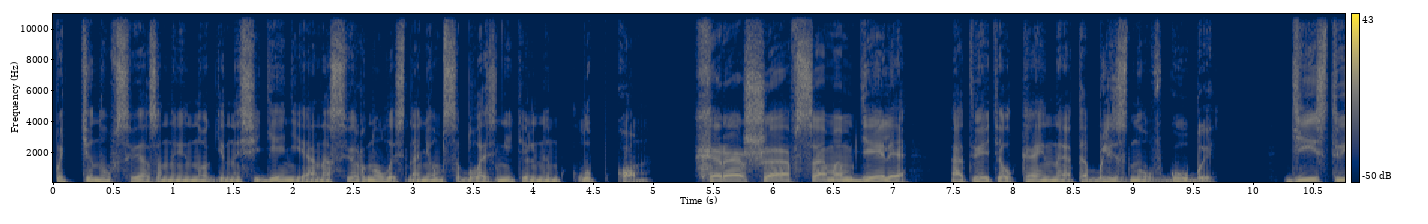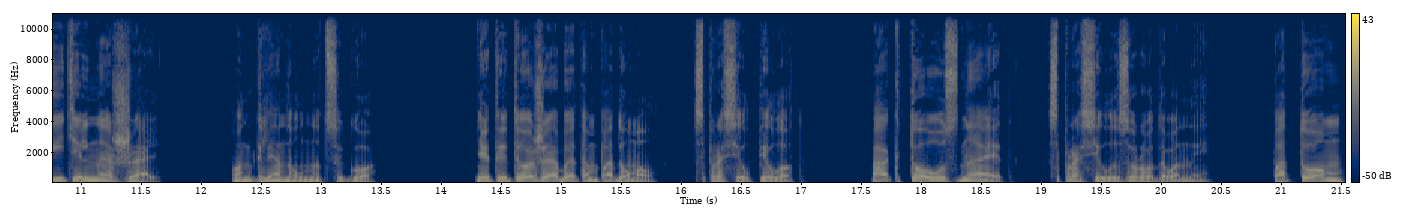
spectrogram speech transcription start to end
Подтянув связанные ноги на сиденье, она свернулась на нем соблазнительным клубком. «Хороша, в самом деле», — ответил Кайнет, облизнув губы. «Действительно жаль». Он глянул на Цыго. «И ты тоже об этом подумал?» — спросил пилот. «А кто узнает?» — спросил изуродованный. Потом...»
